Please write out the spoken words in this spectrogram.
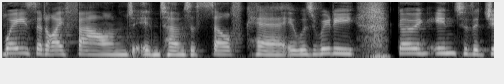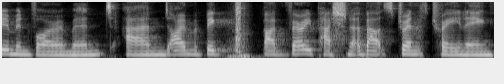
ways that I found in terms of self care, it was really going into the gym environment. And I'm a big I'm very passionate about strength training,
